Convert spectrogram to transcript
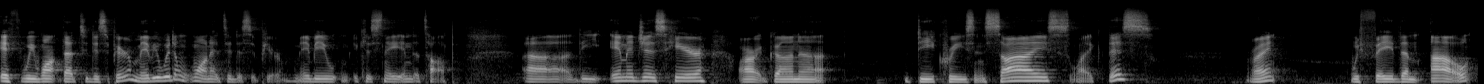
If we want that to disappear, maybe we don't want it to disappear. Maybe it can stay in the top. Uh, the images here are gonna decrease in size like this, right? We fade them out.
